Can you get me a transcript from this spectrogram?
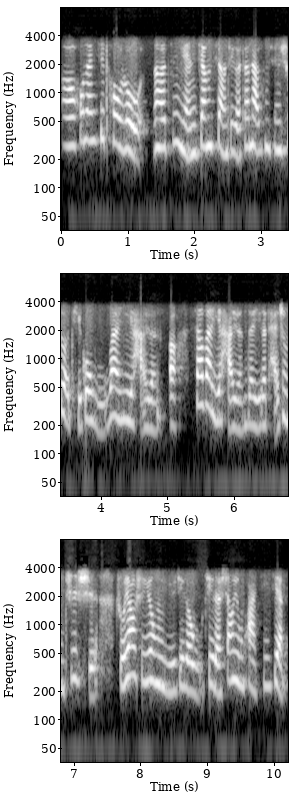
呃，湖南机透露，那今年将向这个三大通讯社提供五万亿韩元，呃，三万亿韩元的一个财政支持，主要是用于这个五 G 的商用化基建。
